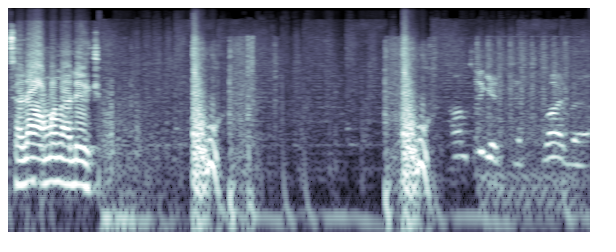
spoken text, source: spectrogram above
Selamun aleyküm. Hunter gitti. Vay be.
